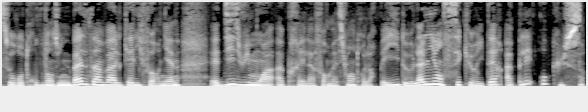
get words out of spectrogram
Se retrouvent dans une base navale californienne 18 mois après la formation entre leurs pays de l'alliance sécuritaire appelée AUKUS.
